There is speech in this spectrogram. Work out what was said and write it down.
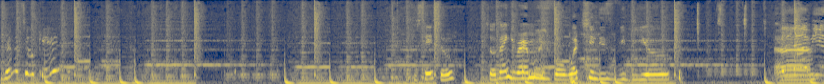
is everything okay? If you say so. So thank you very much for watching this video I love Um, you.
